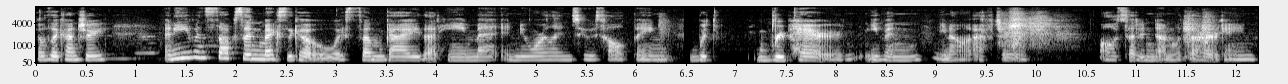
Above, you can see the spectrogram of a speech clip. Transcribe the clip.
of the country. And he even stops in Mexico with some guy that he met in New Orleans who's helping with repair, even, you know, after all said and done with the hurricane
